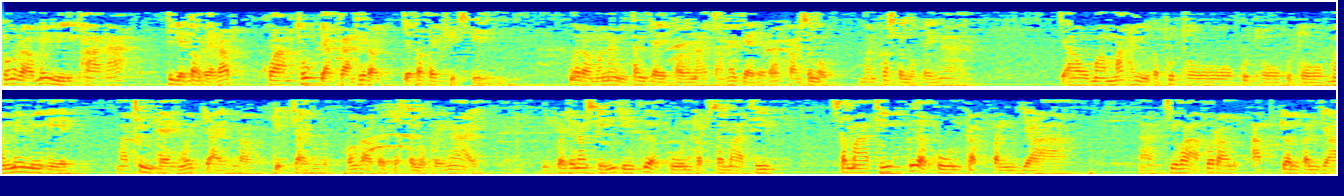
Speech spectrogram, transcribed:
ของเราไม่มีภาระที่จะต้องไปรับความทุกข์จากการที่เราจะต้องไปผิดศีล เมื่อเรามานั่งตั้งใจภาวนาทำให้ใจได้รับความสงบ มันก็สงบได้ง่าย จะเอามามัดให้อยู่กับพุทโธ พุทโธ พุทโธ มันไม่มีเหตุมาทิ่มแทงหัวใจของเรา จิตใจของเราก็จะสงบได้ง่าย เพราะฉะนั้นศีลจึงเกื้อกูลกับสมาธิ สมาธิเกื้อกูลกับปัญญาที่ว่าพวกเราอับจนปัญญา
